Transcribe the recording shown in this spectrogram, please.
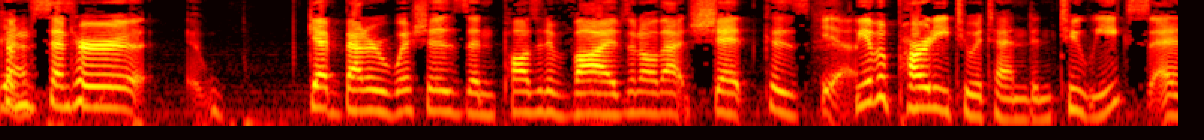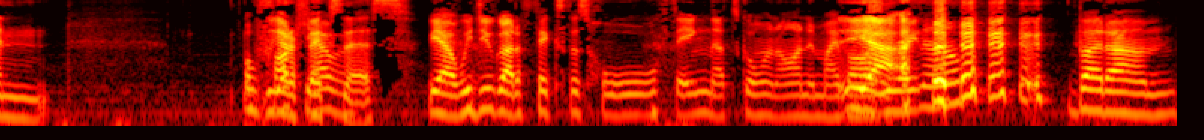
Come Yes. send her get better wishes and positive vibes and all that shit because Yeah. we have a party to attend in two weeks and Oh, we gotta yeah. fix this. Yeah, we do got to fix this whole thing that's going on in my body Yeah. right now. but um,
